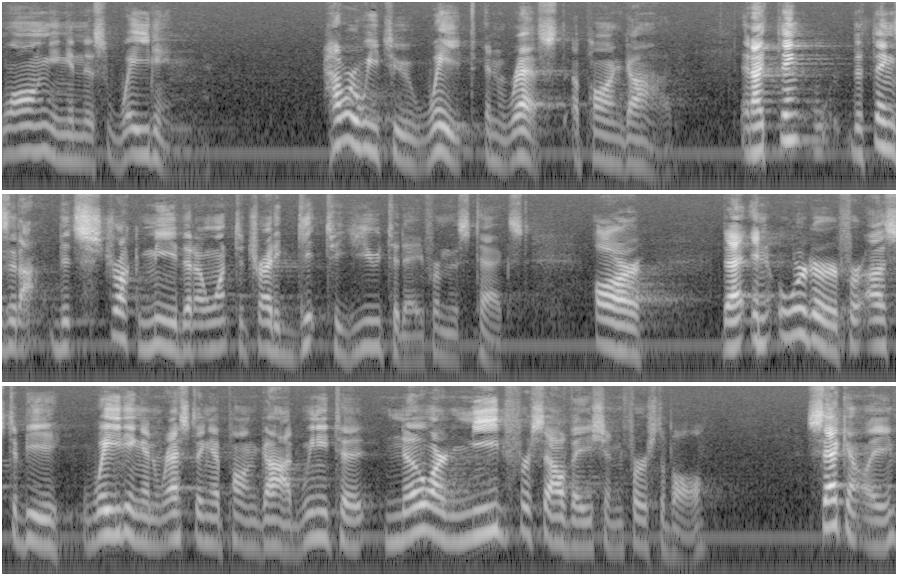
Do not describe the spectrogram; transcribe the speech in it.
longing, and this waiting? how are we to wait and rest upon God? And I think the things that, I, that struck me that I want to try to get to you today from this text are that in order for us to be waiting and resting upon God, we need to know our need for salvation, first of all. Secondly,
